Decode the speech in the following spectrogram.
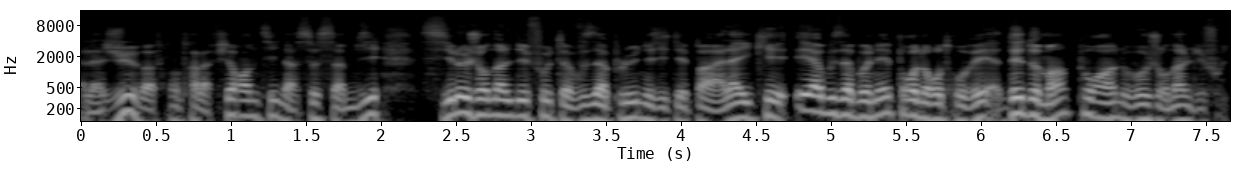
La Juve affrontera la Fiorentina ce samedi. Si le journal du foot vous a plu, n'hésitez pas à liker et à vous abonner pour nous retrouver dès demain pour un nouveau journal du foot.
